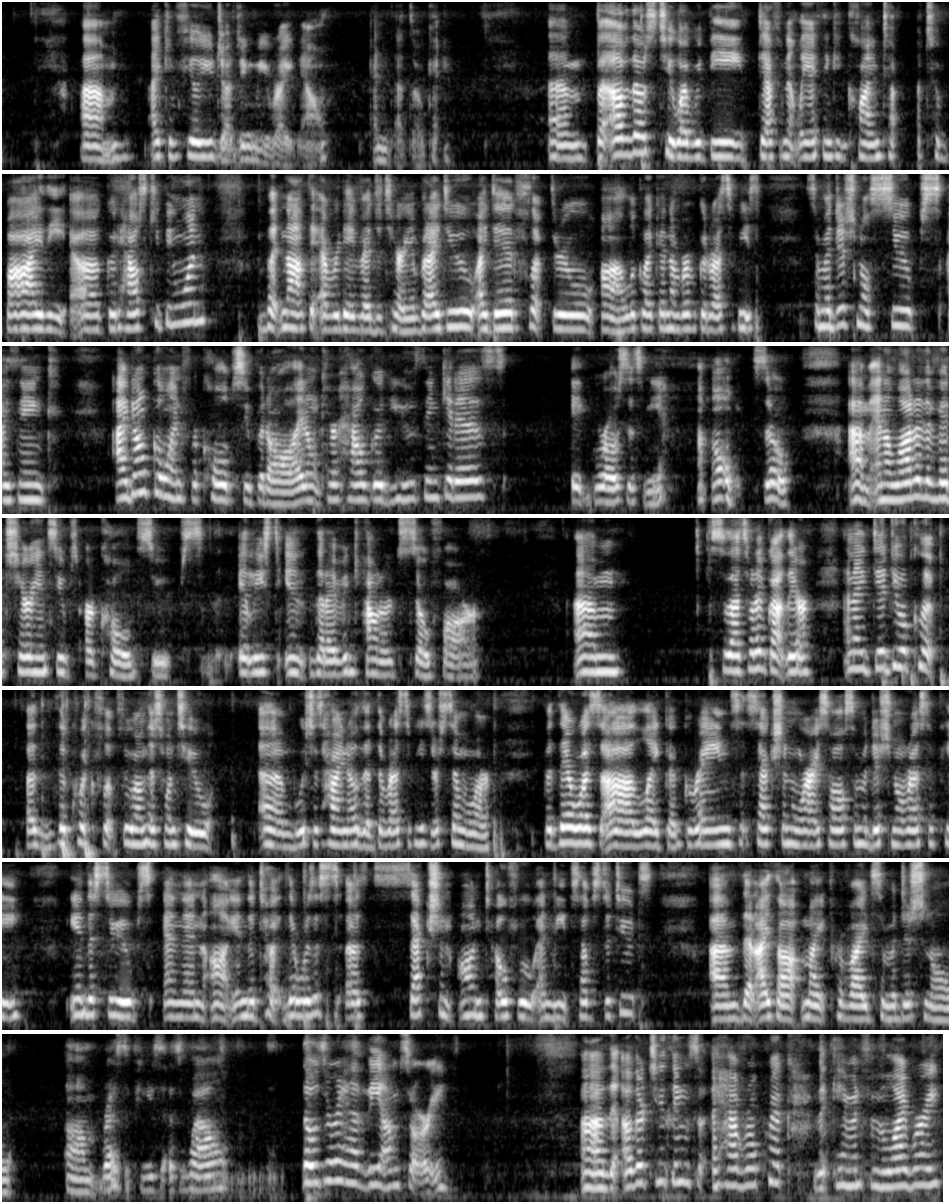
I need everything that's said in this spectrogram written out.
um, I can feel you judging me right now, and that's okay. Um, but of those two, I would be definitely, I think, inclined to, to buy the uh, Good Housekeeping one, but not the Everyday Vegetarian. But I do, I did flip through, uh, look like a number of good recipes. Some additional soups, I think. I don't go in for cold soup at all. I don't care how good you think it is. It grosses me out. So um, and a lot of the vegetarian soups are cold soups, at least in that I've encountered so far. Um, so that's what I've got there. And I did do a clip, uh, the quick flip through on this one too, um, which is how I know that the recipes are similar. But there was uh, like a grains section where I saw some additional recipe in the soups, and then uh, in the there was a, a, section on tofu and meat substitutes um, that I thought might provide some additional um, recipes as well. Those are heavy, I'm sorry. Uh, the other two things I have real quick that came in from the library.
